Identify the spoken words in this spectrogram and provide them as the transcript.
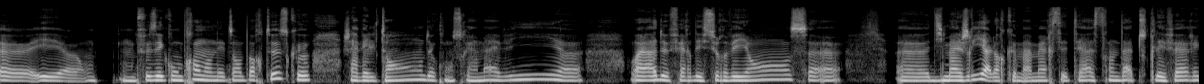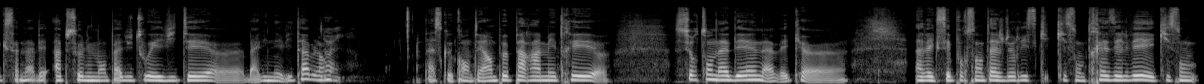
euh, et on, me faisait comprendre en étant porteuse que j'avais le temps de construire ma vie, voilà, de faire des surveillances, d'imagerie, alors que ma mère s'était astreinte à toutes les faire et que ça n'avait absolument pas du tout évité bah, l'inévitable. Hein. Parce que quand tu es un peu paramétré sur ton ADN avec euh, avec ces pourcentages de risque qui sont très élevés et qui sont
